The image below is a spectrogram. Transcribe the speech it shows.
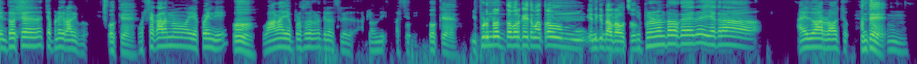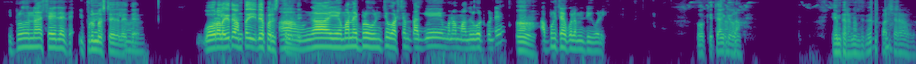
ఎంత వచ్చేదని చెప్పడానికి రాదు ఇప్పుడు. ఓకే. వర్షాకాలం ఎక్కువైంది. వాన ఎప్పుడు వస్తుందో తెలియట్లేదు అట్లా ఉంది పరిస్థితి. ఓకే. ఇప్పుడున్నంత వరకు అయితే మాత్రం ఎన్ని క్వింటాలు రావచ్చు? ఇప్పుడున్నంత వరకు అయితే ఎకరా ఐదు ఆరు రావచ్చు. అంతే. ఉమ్. ఇప్పుడు ఉన్న స్టేజ్ అయితే. ఇప్పుడున్న స్టేజ్లో అయితే. ఓవరాల్ అయితే అంత ఇదే పరిస్థితి ఇంకా ఏమన్నా ఇప్పుడు ఉంచి వర్షం తగ్గి మనం మందులు కొట్టుకుంటే అప్పుడు చెప్పలేము దిగుబడి. ఓకే. Thank you. ఏం పేరన్నా మీ పేరు? పరశురాముడు.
